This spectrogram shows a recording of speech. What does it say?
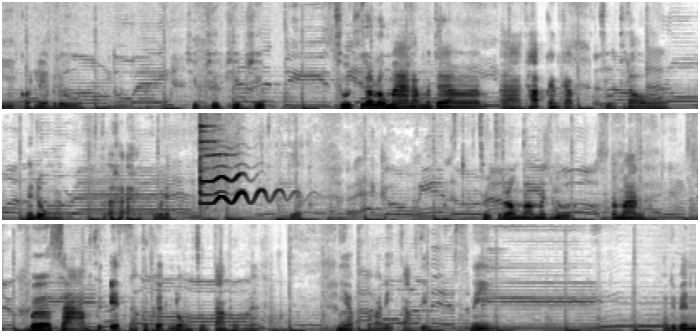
นี่กดเลื่อนไปดู ชิปชิปชิปชิปสูตรที่เราลงมานะมันจะทับกันกับสูตรที่เราไม่ลงครับอะไรกูเนี่ยเก็บสูตรที่ลงมามันอยู่ประมาณเบอร์ 31 นะถ้าเกิดลงสูตรตามผมนะเนี่ยบประมาณนี้30 นี่ อันนี้เป็น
